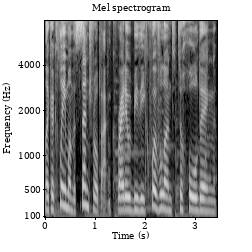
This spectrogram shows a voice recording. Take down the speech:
like a claim on the central bank, right? It would be the equivalent to holding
